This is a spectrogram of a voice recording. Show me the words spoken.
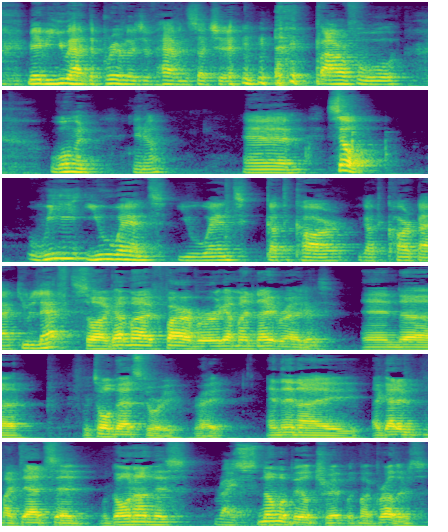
maybe you had the privilege of having such a powerful woman, you know. Um, so we, you went, you went, got the car, you got the car back. You left. So I got my Firebird, I got my Knight Rider. Yes. and uh, we told that story, right? And then I I got in. My dad said we're going on this Right snowmobile trip with my brothers,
